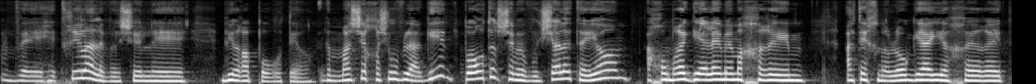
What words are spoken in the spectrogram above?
והתחילה לבשל אה, בירה פורטר. גם מה שחשוב להגיד, פורטר שמבושלת היום, החומרי גלם הם אחרים, הטכנולוגיה היא אחרת.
